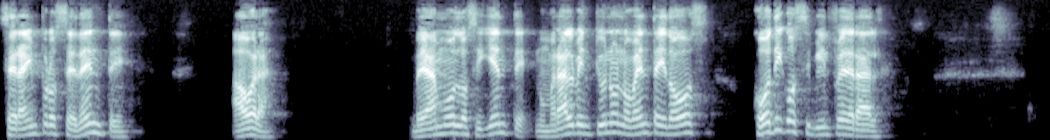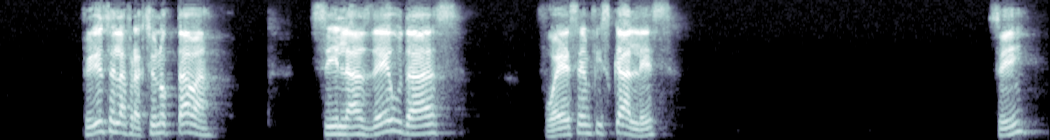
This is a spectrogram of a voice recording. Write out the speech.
será improcedente. Ahora, veamos lo siguiente, numeral 2192, Código Civil Federal. Fíjense la fracción octava. Si las deudas fuesen fiscales, ¿sí?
